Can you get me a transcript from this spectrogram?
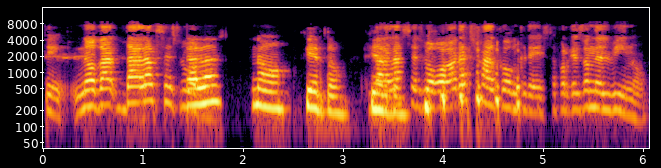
sí. No, Dallas es luego. Dallas, no, cierto, cierto. Dallas es luego, ahora es Falcon Crest, porque es donde el vino.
